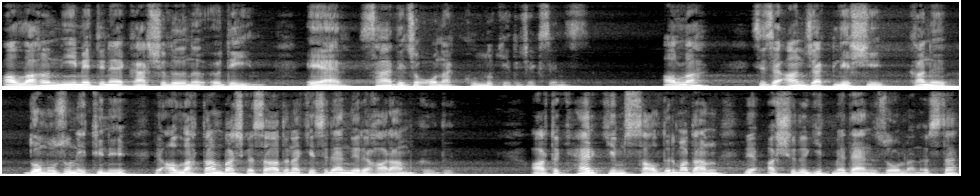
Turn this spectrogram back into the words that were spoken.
Allah'ın nimetine karşılığını ödeyin. Eğer sadece O'na kulluk edecekseniz. Allah size ancak leşi, kanı, domuzun etini ve Allah'tan başkası adına kesilenleri haram kıldı. Artık her kim saldırmadan ve aşırı gitmeden zorlanırsa,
